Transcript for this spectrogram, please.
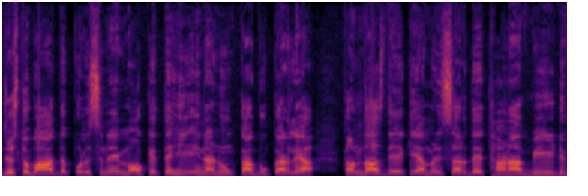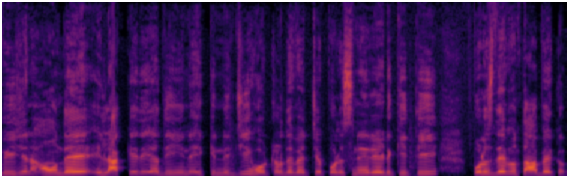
ਜਿਸ ਤੋਂ ਬਾਅਦ ਪੁਲਿਸ ਨੇ ਮੌਕੇ ਤੇ ਹੀ ਇਹਨਾਂ ਨੂੰ ਕਾਬੂ ਕਰ ਲਿਆ। ਤੁਹਾਨੂੰ ਦੱਸ ਦਈਏ ਕਿ ਅੰਮ੍ਰਿਤਸਰ ਦੇ ਥਾਣਾ ਬੀ ਡਿਵੀਜ਼ਨ ਆਉਂਦੇ ਇਲਾਕੇ ਦੇ ਅਧੀਨ ਇੱਕ ਨਿੱਜੀ ਹੋਟਲ ਦੇ ਵਿੱਚ ਪੁਲਿਸ ਨੇ ਰੇਡ ਕੀਤੀ। ਪੁਲਿਸ ਦੇ ਮੁਤਾਬਕ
